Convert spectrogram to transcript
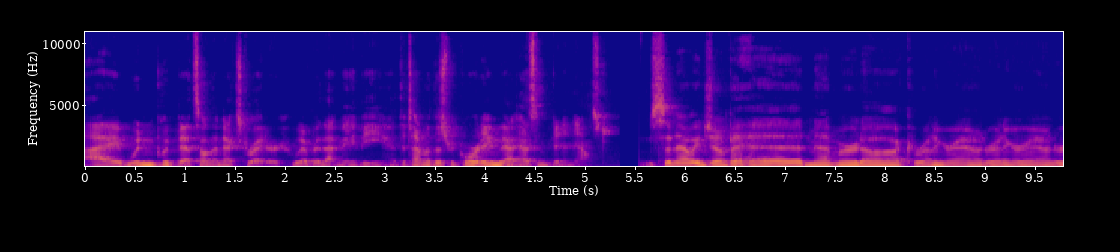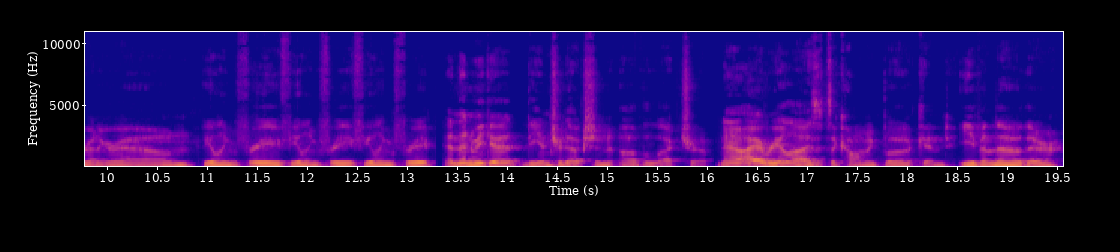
I wouldn't put bets on the next writer, whoever that may be. At the time of this recording, that hasn't been announced. So now we jump ahead. Matt Murdock running around, running around, running around, feeling free, feeling free, feeling free. And then we get the introduction of Elektra. Now I realize it's a comic book, and even though they're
